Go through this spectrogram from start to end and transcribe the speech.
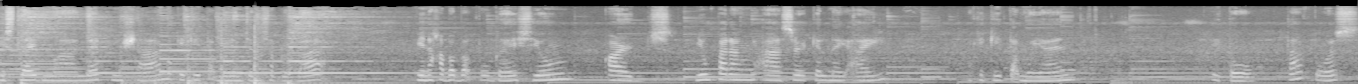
i-slide mo, left mo siya. Makikita mo yan dyan sa baba. Pinakababa po guys, yung cards. Yung parang uh, circle na eye. Makikita mo yan. Ito. Tapos,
